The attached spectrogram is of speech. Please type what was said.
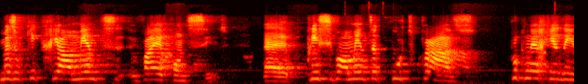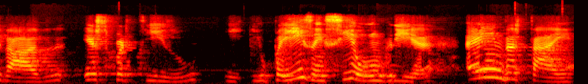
mas o que, é que realmente vai acontecer? Uh, principalmente a curto prazo, porque na realidade este partido e, e, o país em si, a Hungria, ainda tem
